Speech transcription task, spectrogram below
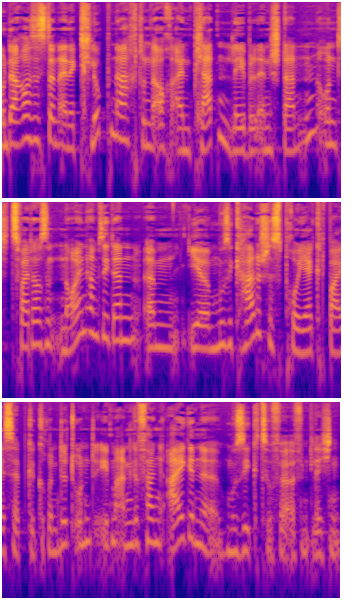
Und daraus ist dann eine Clubnacht und auch ein Plattenlabel entstanden. Und 2009 haben sie dann ähm, ihr musikalisches Projekt Bicep gegründet und eben angefangen, eigene Musik zu veröffentlichen.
